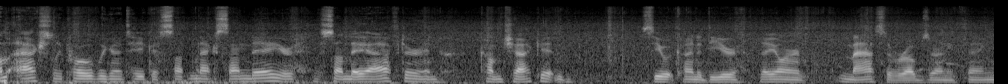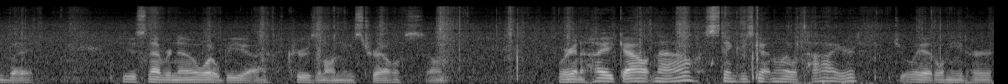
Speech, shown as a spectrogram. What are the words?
I'm actually probably going to take a sun- next Sunday or the Sunday after and come check it and see what kind of deer. They aren't massive rubs or anything, but you just never know what'll be uh, cruising on these trails. So we're gonna hike out now. Stinker's getting a little tired. Juliet will need her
